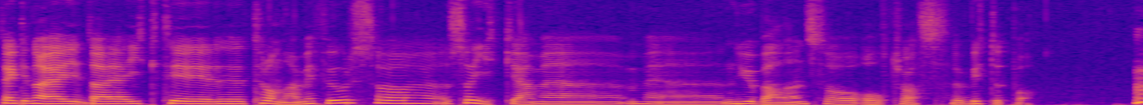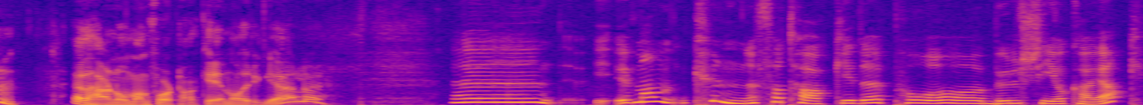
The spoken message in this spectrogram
tenker jeg, Da jeg gikk til Trondheim i fjor, så, så gikk jeg med, med, New Balance og Ultras byttet på. Mm. Er det her noe man får tak i i Norge, eller? Eh, man kunne få tak i det på Bull ski og kajakk.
